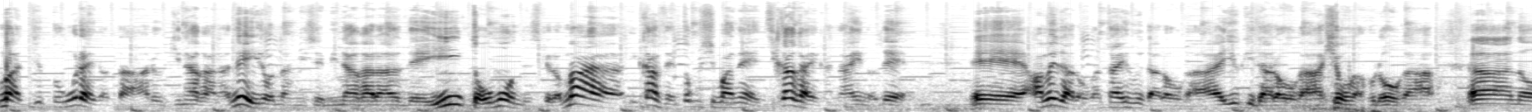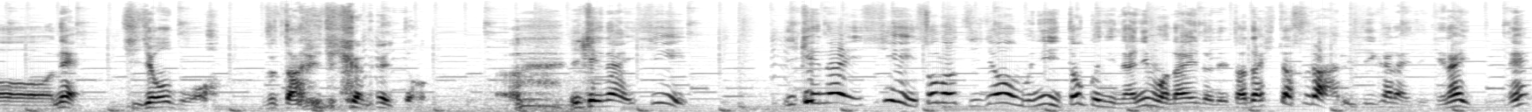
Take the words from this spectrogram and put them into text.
まあ、10分ぐらいだったら歩きながらね、いろんな店見ながらでいいと思うんですけど、まあ、いかんせん徳島ね、地下街がないので、えー、雨だろうが台風だろうが雪だろうが氷が降ろうが、あのね、地上部をずっと歩いていかないと いけないし、いけないし、その地上部に特に何もないので、ただひたすら歩いていかないといけないっていうね。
